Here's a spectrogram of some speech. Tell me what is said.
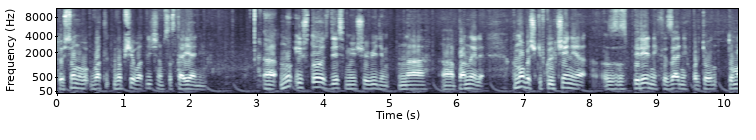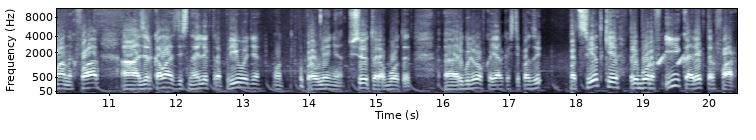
То есть он вообще в отличном состоянии. А, ну и что здесь мы еще видим на а, панели? Кнопочки включения передних и задних противотуманных фар, а, зеркала здесь на электроприводе, вот управление, все это работает. Регулировка яркости подсветки приборов и корректор фар.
